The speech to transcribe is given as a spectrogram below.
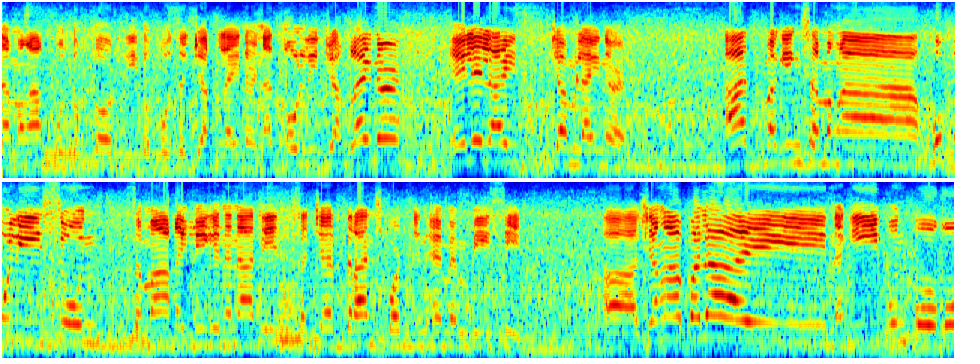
na mga konduktor dito po sa Jackliner. Not only Jackliner, LLI, Jamliner. At maging sa mga hopefully soon sa mga kaibigan na natin sa Chair Transport and MMBC. Ah, siya nga pala ay nag-iipon po ko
